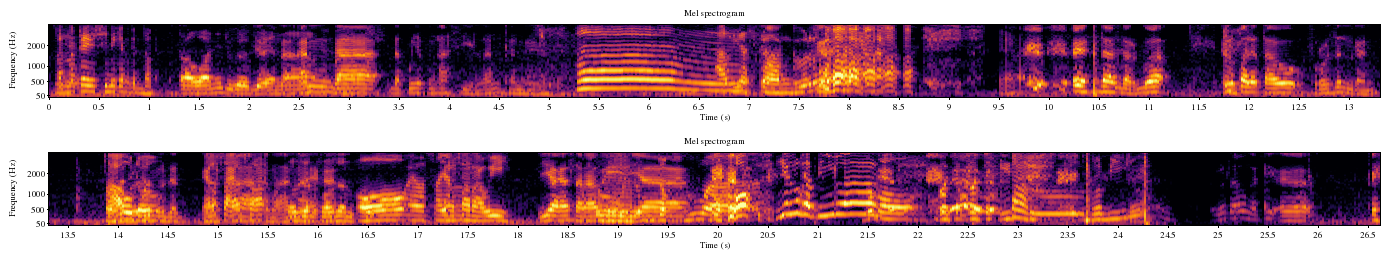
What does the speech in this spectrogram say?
Karena kayak sini kan kedap. tawanya juga lebih biasa enak. kan udah udah punya penghasilan kan ya Hmm. alias nganggur eh bentar bentar gua lu pada tahu Frozen kan Tahu dong. Frozen. Elsa, Elsa, Elsa. sama Anna Frozen, ya kan? frozen. oh Elsa yang Elsa Rawi. iya Elsa Rawi Oh, itu iya. jokes gua Oh, iya lu gak gua bilang. mau gocek-gocek gitu Gak bilang. lu tahu nggak sih eh, eh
